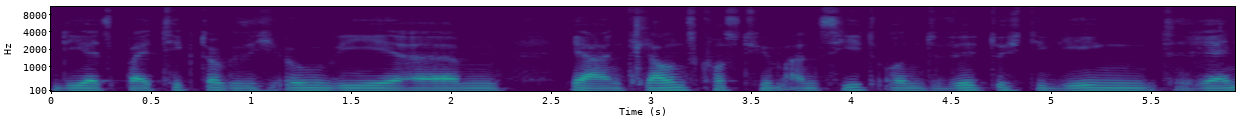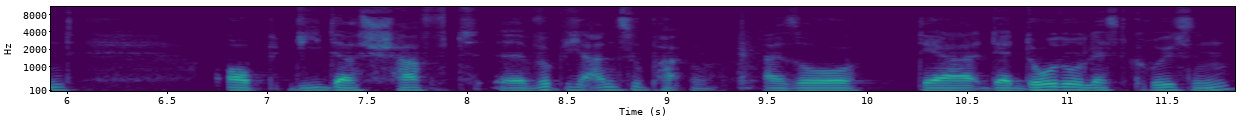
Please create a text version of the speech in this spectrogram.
die jetzt bei TikTok sich irgendwie ähm, ja, ein Clownskostüm anzieht und wild durch die Gegend rennt, ob die das schafft, äh, wirklich anzupacken. Also der, der Dodo lässt grüßen.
